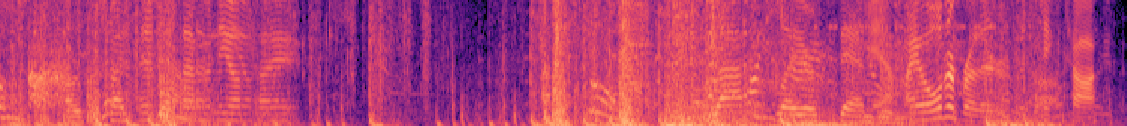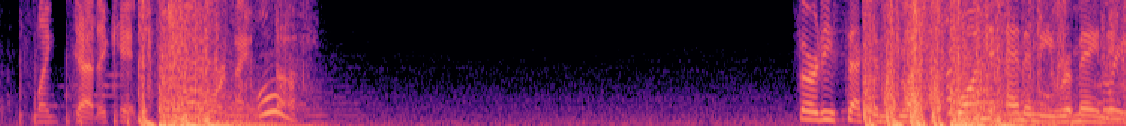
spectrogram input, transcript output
Our spike's down. 70 on site. Last player standing. Yeah, my older brother is a TikTok, like, dedicated to Fortnite stuff. 30 seconds left. One enemy remaining.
